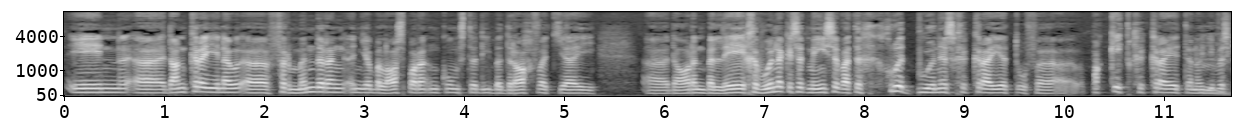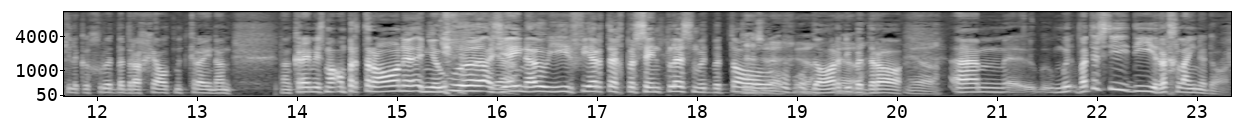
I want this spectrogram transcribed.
En uh, dan kry jy nou 'n uh, vermindering in jou belasbare inkomste die bedrag wat jy uh daarin belê. Gewoonlik is dit mense wat 'n groot bonus gekry het of 'n pakket gekry het en nou hmm. eweskielik 'n groot bedrag geld moet kry en dan dan kry mens maar amper trane in jou oë as ja. jy nou hier 40% plus moet betaal reg, op op ja, daardie ja, bedrag. Ehm ja. um, wat is die die riglyne daar?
